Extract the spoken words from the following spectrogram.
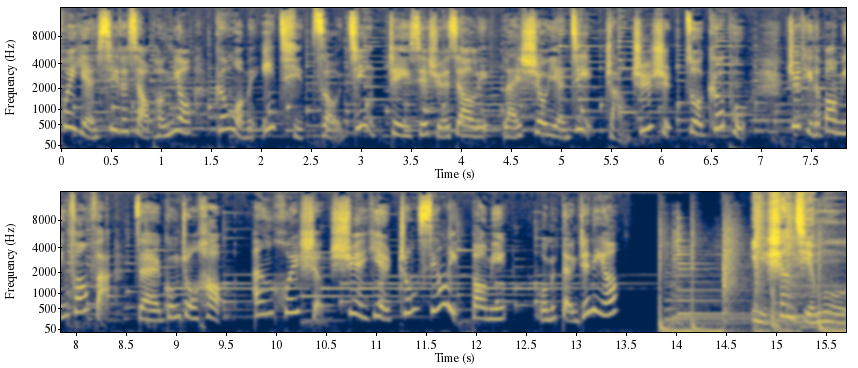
会演戏的小朋友，跟我们一起走进这些学校里来秀演技、长知识、做科普。具体的报名方法在公众号“安徽省血液中心”里报名，我们等着你哦。以上节目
